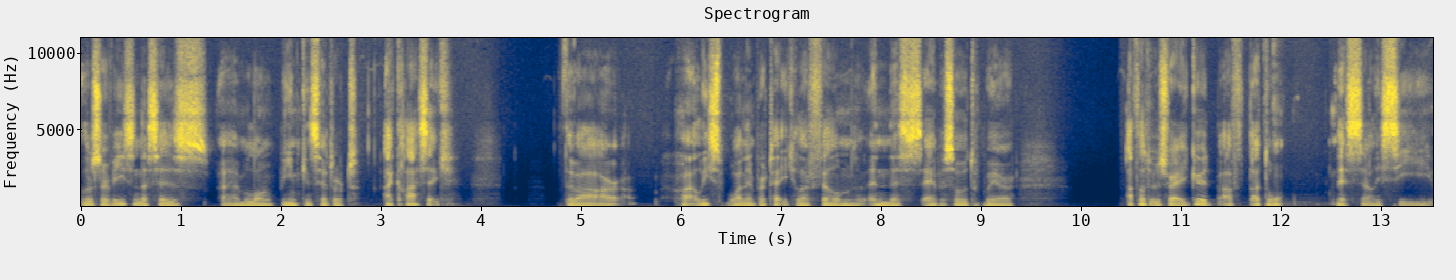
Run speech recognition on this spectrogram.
There's a reason this is um, long been considered a classic. There are at least one in particular film in this episode where I thought it was very good, but I've, I don't necessarily see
